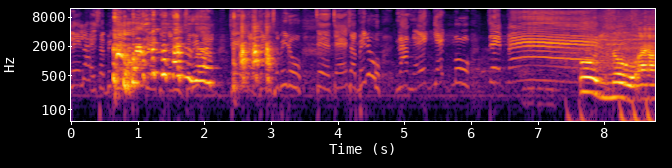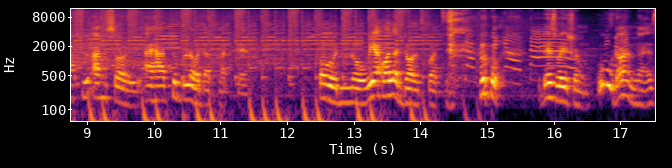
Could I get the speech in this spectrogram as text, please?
เล่ไรฉันไม่กินเจตัวฉันไม่ฟังเจจังจังฉันไม่ดู เจเจฉันไม่ดูนางเอ็กเย็กมูเจแม่ Oh no, I have to, I'm sorry, I have to blow that part there. Oh no, we are all adults, but this way from. Ooh, that's nice.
